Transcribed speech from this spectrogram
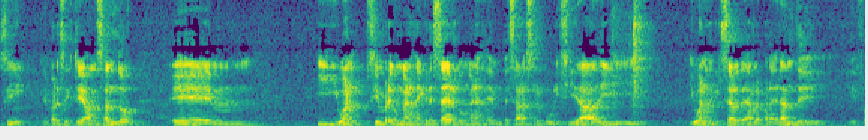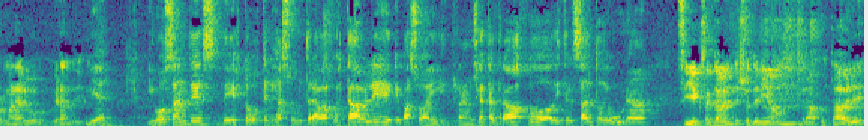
sí, me parece que estoy avanzando. Eh, y bueno, siempre con ganas de crecer, con ganas de empezar a hacer publicidad y, y bueno, de crecer, de darle para adelante y, y de formar algo grande. Bien. ¿Y vos antes de esto, vos tenías un trabajo estable? ¿Qué pasó ahí? ¿Renunciaste al trabajo? ¿Diste el salto de una? Sí, exactamente. Yo tenía un trabajo estable,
